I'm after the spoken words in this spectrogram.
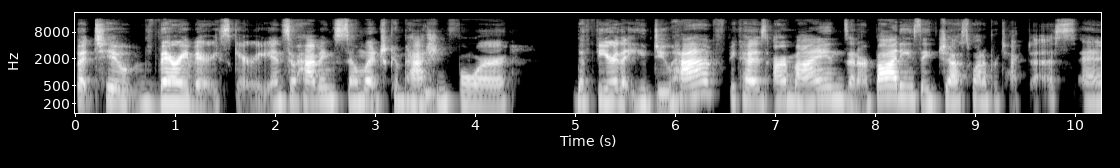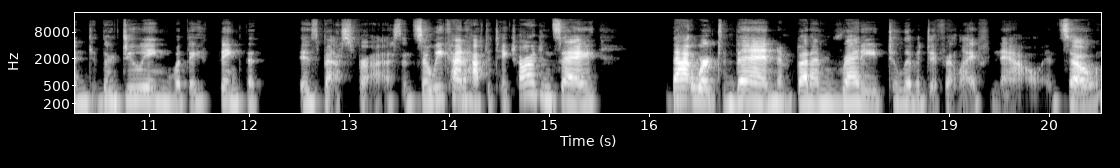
but two, very, very scary. And so having so much mm-hmm. compassion for, the fear that you do have because our minds and our bodies they just want to protect us and they're doing what they think that is best for us and so we kind of have to take charge and say that worked then but i'm ready to live a different life now and so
